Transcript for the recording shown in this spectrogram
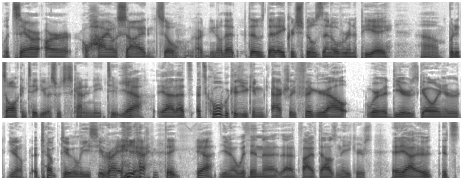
Let's say our, our Ohio side, so our, you know that those that acreage spills then over into PA, um, but it's all contiguous, which is kind of neat too. Yeah, yeah, that's that's cool because you can actually figure out where a deer is going, or you know, attempt to at least. You know, right. Yeah, they, yeah, You know, within that that five thousand acres, and yeah, it, it's.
